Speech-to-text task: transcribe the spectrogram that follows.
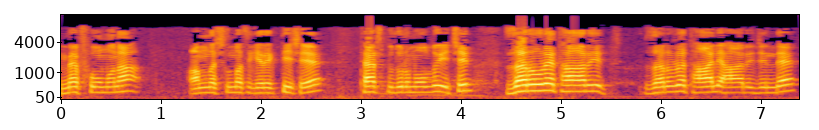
mefhumuna anlaşılması gerektiği şeye ters bir durum olduğu için zaruret hariç, zaruret hali haricinde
